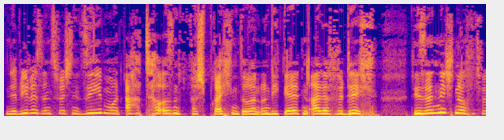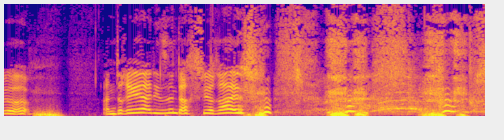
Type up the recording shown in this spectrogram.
in der Bibel sind zwischen sieben und achttausend Versprechen drin und die gelten alle für dich. Die sind nicht nur für Andrea, die sind auch für Ralf.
